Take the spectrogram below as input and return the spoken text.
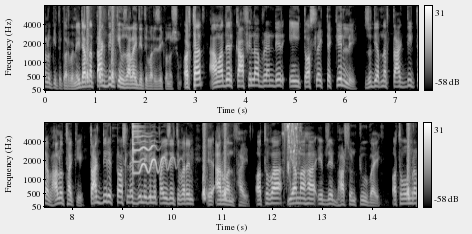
আলোকিত করবে না, এটা আপনার তাকদির কেউ জ্বালাই দিতে পারে যে কোনো সময়। অর্থাৎ আমাদের কাফেলা ব্র্যান্ডের এই টর্চ লাইটটা কিনলে, যদি আপনার তাকদিরটা ভালো থাকে, তাকদিরের টর্চ লাইট জ্বলে গেলে পাই যাইতে পারেন আর ওয়ান ফাইভ অথবা Yamaha FZ version two bike অথবা আমরা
